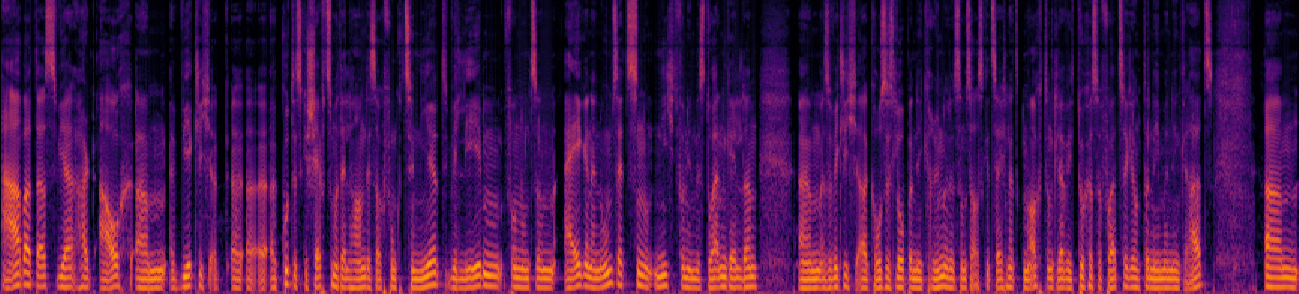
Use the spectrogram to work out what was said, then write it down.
aber dass wir halt auch ähm, wirklich ein gutes Geschäftsmodell haben, das auch funktioniert. Wir leben von unseren eigenen Umsätzen und nicht von Investorengeldern. Ähm, also wirklich ein großes Lob an die Gründer, das haben sie ausgezeichnet gemacht und glaube ich durchaus ein Vorzeigeunternehmen in Graz. Ähm,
